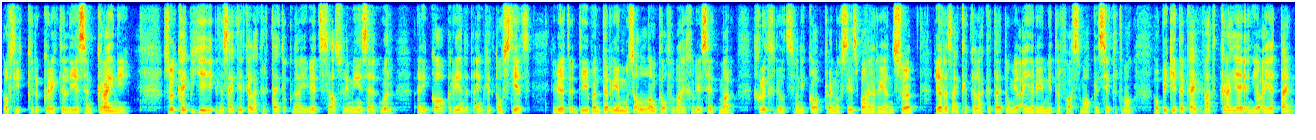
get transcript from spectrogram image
of die korrekte lesing kry nie. So kyk bietjie dit is eintlik 'n lekker tyd ook nou. Jy weet selfs vir die mense ek hoor in die Kaap reën dit eintlik nog steeds. Jy weet die winterreën moes al lankal verby gewees het, maar groot gedeeltes van die Kaap kry nog steeds baie reën. So ja, dis eintlik 'n lekker tyd om jou eie reënmeter vas te maak en seker te maak op bietjie te kyk wat kry jy in jou eie tuin.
